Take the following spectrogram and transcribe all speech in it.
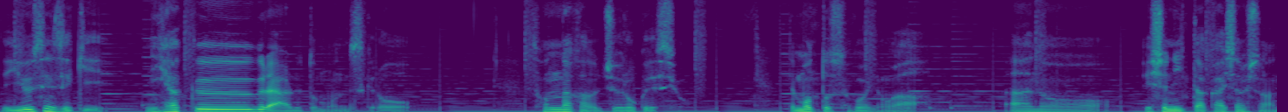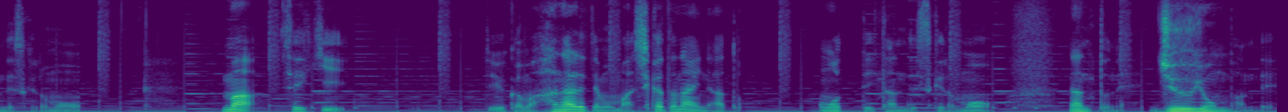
で優先席200ぐらいあると思うんですけど、その中の16ですよ。で、もっとすごいのが、あの一緒に行った会社の人なんですけども、まあ、席というか、まあ、離れてもまあ仕方ないなと思っていたんですけども、なんとね、14番で、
